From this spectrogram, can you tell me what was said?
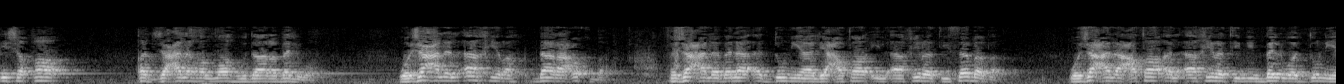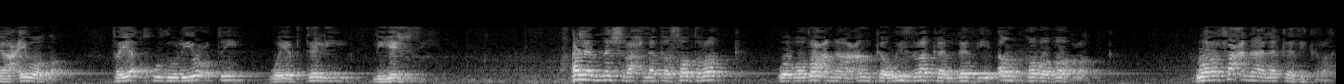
لشقاء. قد جعلها الله دار بلوى وجعل الآخرة دار عقبة فجعل بلاء الدنيا لعطاء الآخرة سببا وجعل عطاء الآخرة من بلوى الدنيا عوضا. فيأخذ ليعطي ويبتلي ليجزي. ألم نشرح لك صدرك ووضعنا عنك وزرك الذي أنقض ظهرك ورفعنا لك ذكرك.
